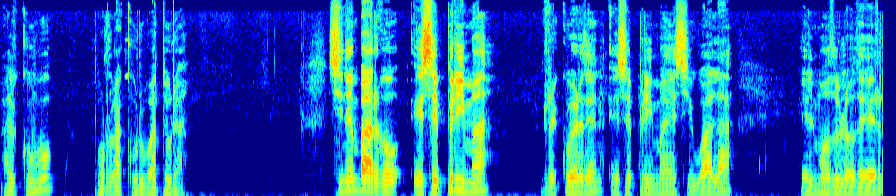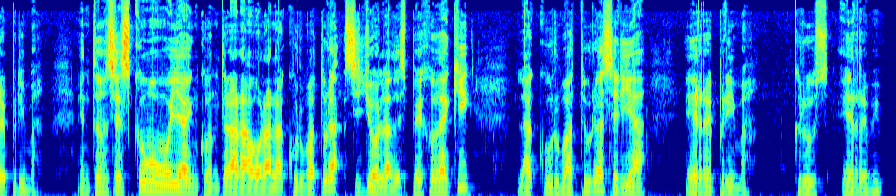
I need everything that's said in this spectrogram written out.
al cubo por la curvatura. Sin embargo, S' Recuerden, S' es igual a el módulo de R'. Entonces, ¿cómo voy a encontrar ahora la curvatura? Si yo la despejo de aquí, la curvatura sería R' cruz R'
